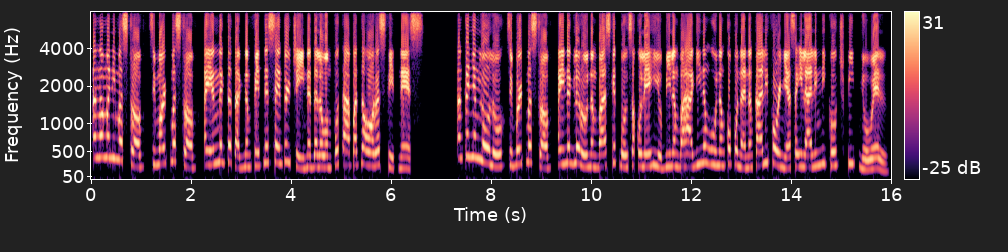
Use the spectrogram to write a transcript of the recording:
ang ama ni Mastrov, si Mark Mastrov, ay ang nagtatag ng fitness center chain na 24 na oras fitness. Ang kanyang lolo, si Bert Mastrov, ay naglaro ng basketball sa kolehiyo bilang bahagi ng unang koponan ng California sa ilalim ni Coach Pete Newell.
